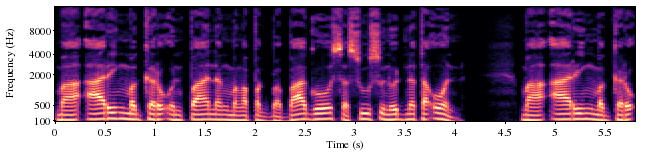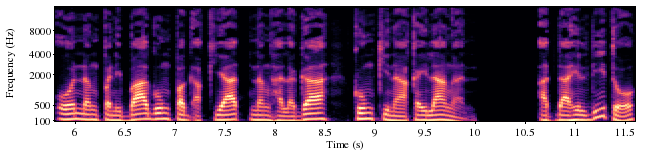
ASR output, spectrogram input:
maaaring magkaroon pa ng mga pagbabago sa susunod na taon. Maaaring magkaroon ng panibagong pag-akyat ng halaga kung kinakailangan. At dahil dito,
